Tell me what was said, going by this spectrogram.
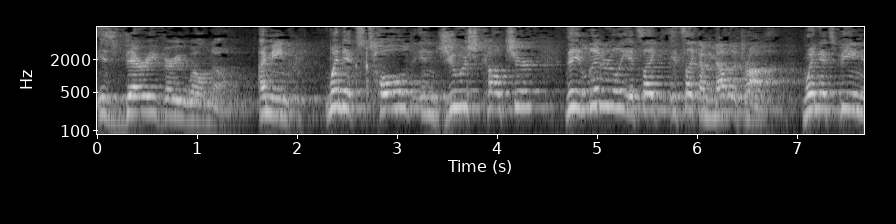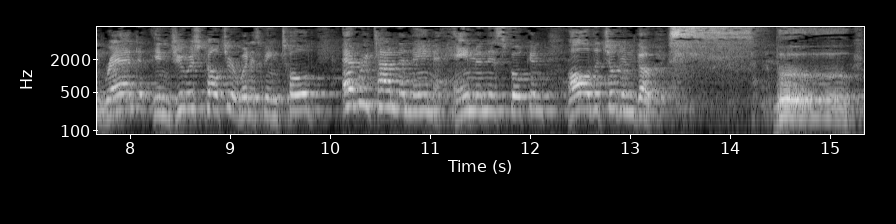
is very, very well known. I mean, when it's told in Jewish culture, they literally, it's like, it's like a melodrama. When it's being read in Jewish culture, when it's being told, every time the name Haman is spoken, all the children go, boo,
